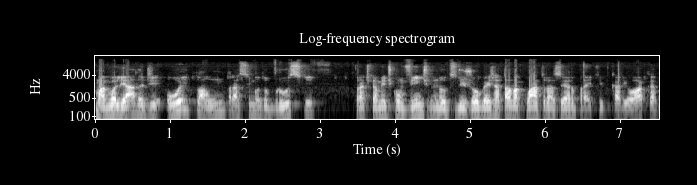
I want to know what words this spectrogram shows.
Uma goleada de 8 a 1 para cima do Brusque, praticamente com 20 minutos de jogo, aí já estava 4 a 0 para a equipe carioca.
